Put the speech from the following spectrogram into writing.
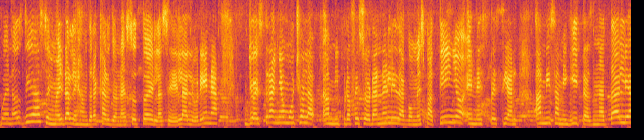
Buenos días, soy Mayra Alejandra Cardona Soto de la sede de La Lorena. Yo extraño mucho a, mi profesora Nélida Gómez Patiño, en especial a mis amiguitas Natalia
